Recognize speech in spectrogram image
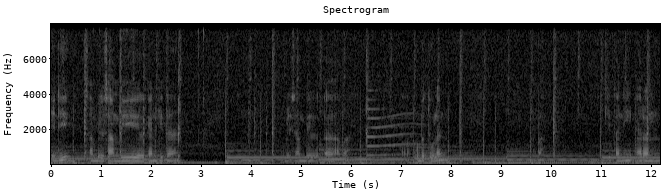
Jadi sambil-sambil kan kita sambil uh, apa uh, kebetulan apa kita nih ngaran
